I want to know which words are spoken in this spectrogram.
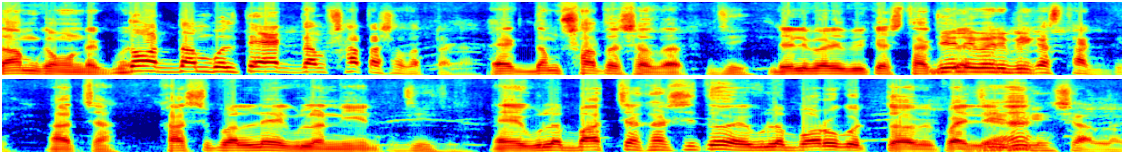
দাম কেমন রাখবেন? দর দাম বলতে একদম সাতাশ হাজার টাকা। একদম সাতাশ হাজার? জি। ডেলিভারি বিকাশ থাকবে ডেলিভারি বিকাশ থাকবে। আচ্ছা খাসি পারলে এগুলা নিয়েন জি জি। এগুলা বাচ্চা খাসি তো এগুলা বড় করতে হবে পাইলে হ্যাঁ? ইনশাআল্লাহ।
